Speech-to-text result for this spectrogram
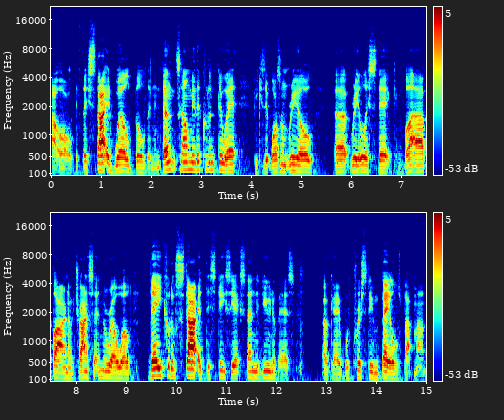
at all, if they started world building, and don't tell me they couldn't do it because it wasn't real, uh, realistic, and blah blah, and they were trying to set in the real world, they could have started this DC extended universe, okay, with Christian Bale's Batman,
